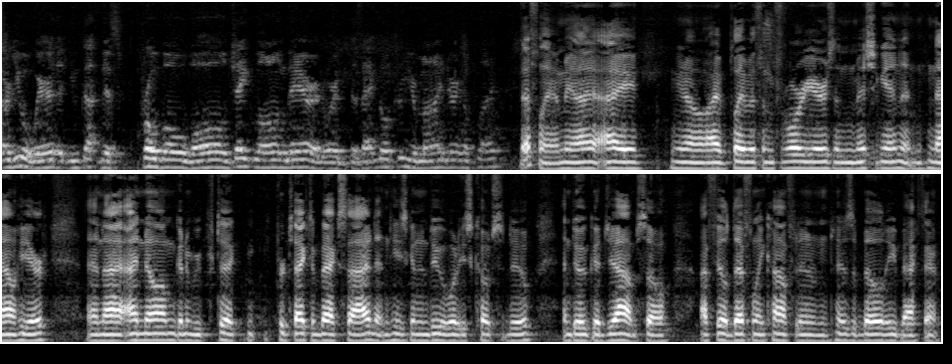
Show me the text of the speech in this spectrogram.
are you aware that you've got this Pro Bowl wall, Jake Long there, or does that go through your mind during a play? Definitely. I mean, I, I you know, I played with him for four years in Michigan and now here, and I, I know I'm going to be protect, protected backside, and he's going to do what he's coached to do and do a good job. So I feel definitely confident in his ability back there.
